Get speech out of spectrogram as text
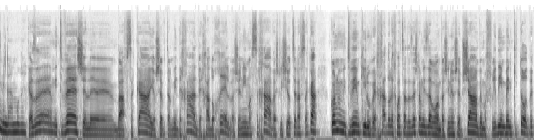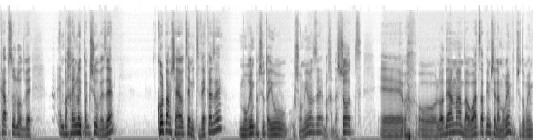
לגמרי. כזה מתווה של uh, בהפסקה יושב תלמיד אחד, ואחד אוכל, והשני עם מסכה, והשלישי יוצא להפסקה. כל מיני מתווים, כאילו, ואחד הולך בצד הזה של המסדרון, והשני יושב שם, ומפרידים בין כיתות וקפסולות, והם בחיים לא ייפגשו וזה. כל פעם שהיה יוצא מתווה כזה, מורים פשוט היו שומעים על זה בחדשות, אה, או לא יודע מה, בוואטסאפים של המורים, ופשוט אומרים,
